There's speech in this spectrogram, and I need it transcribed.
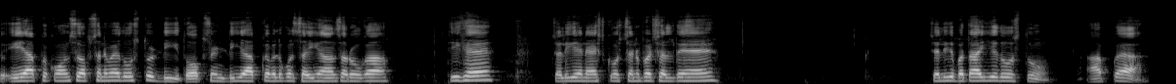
तो ए आपका कौन से ऑप्शन में है दोस्तों? डी तो ऑप्शन डी आपका बिल्कुल सही आंसर होगा। ठीक है? चलिए नेक्स्ट क्वेश्चन पर चलते हैं। चलिए बताइए दोस्तों, आपका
